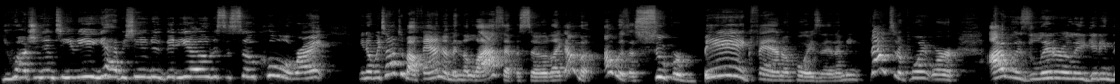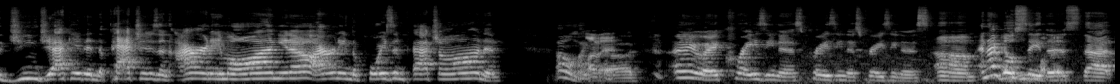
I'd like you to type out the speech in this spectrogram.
You watching MTV? Yeah, have you seen a new video? This is so cool, right? You know, we talked about fandom in the last episode. Like, I'm a, I was a super big fan of Poison. I mean, down to the point where I was literally getting the jean jacket and the patches and ironing them on, you know, ironing the poison patch on and oh my Love it. god. Anyway, craziness, craziness, craziness. Um, and I will say love it. this that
